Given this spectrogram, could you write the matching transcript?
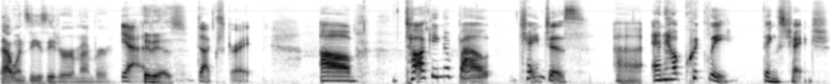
That one's easy to remember. Yeah, It is. Duck's great. Um, talking about changes uh, and how quickly things change.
